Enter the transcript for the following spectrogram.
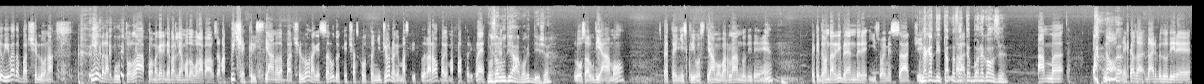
io vi vado a Barcellona, io ve la butto là, poi magari ne parliamo dopo la pausa, ma qui c'è Cristiano da Barcellona che saluto e che ci ascolta ogni giorno, che mi ha scritto della roba, che mi ha fatto riflettere. Lo salutiamo, che dice? Lo salutiamo, aspetta che gli scrivo, stiamo parlando di te, perché devo andare a riprendere i suoi messaggi. Ma che ha detto, ha fatte buone cose? Am, no, nel caso d'arbitro devo dire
